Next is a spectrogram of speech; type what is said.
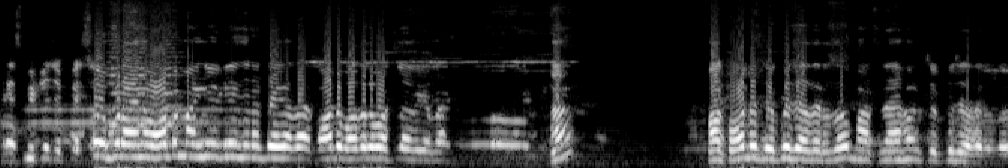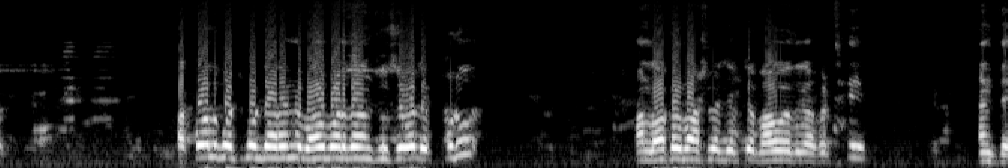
ప్రెస్ మీట్లో చెప్పారు. సో ఇప్పుడు ఆయన ఓటమి అంగీకరించినట్టే కదా? కోట వదలగొట్టలేదు కదా? ఆ? మా కోట చెప్పు చెదరదు మా స్నేహం చెప్పు చెదరదు. పక్క వాళ్ళు కొట్టుకుంటారని బాగుపడదామని చూసేవాళ్ళు ఎప్పుడు మన లోకల్ భాషలో చెప్తే బాగోదు కాబట్టి అంతే.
